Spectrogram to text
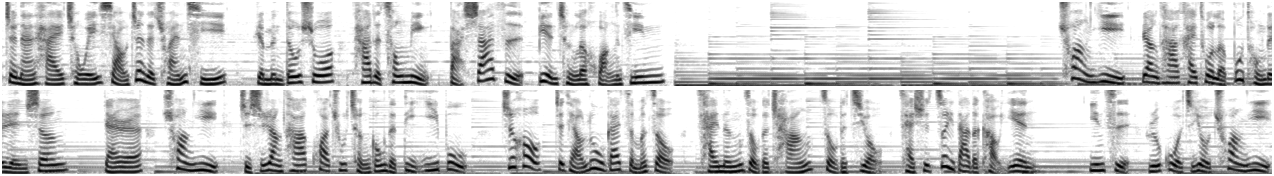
这男孩成为小镇的传奇，人们都说他的聪明把沙子变成了黄金。创意让他开拓了不同的人生，然而创意只是让他跨出成功的第一步。之后这条路该怎么走才能走得长、走得久，才是最大的考验。因此，如果只有创意，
